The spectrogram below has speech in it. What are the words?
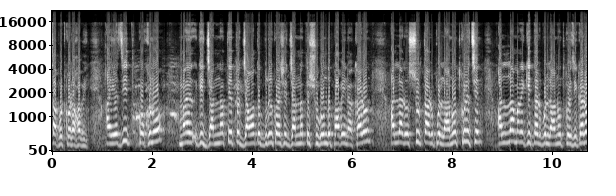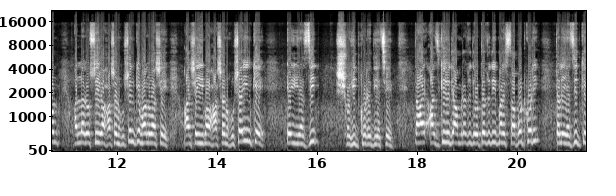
সাপোর্ট করা হবে। আর ইয়াজিদ কখনো মানে কি জান্নাতে তো যাওয়া তো দূরের কথা, সে জান্নাতের সুগন্ধ পাবে না। কারণ আল্লাহ রসুল তার উপর লানত করেছেন। আল্লাহ মানে কি তার উপর লানত করেছে। কারণ আল্লাহ রসুল হাসান হুসেনকে ভালোবাসে, আর সেই হাসান হুসাইনকে এই ইয়াজিদ শহীদ করে দিয়েছে। তাই আজকে যদি আমরা যদি ওটা যদি মানে সাপোর্ট করি, তাহলে ইয়াজিদকে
